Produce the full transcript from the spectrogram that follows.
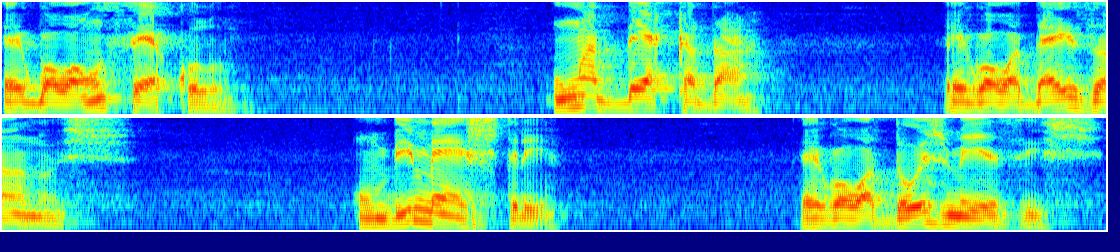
é igual a um século. Uma década é igual a 10 anos. Um bimestre é igual a dois meses.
